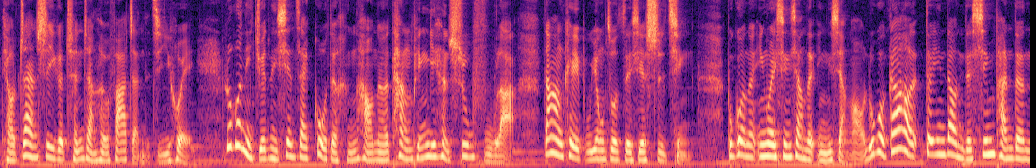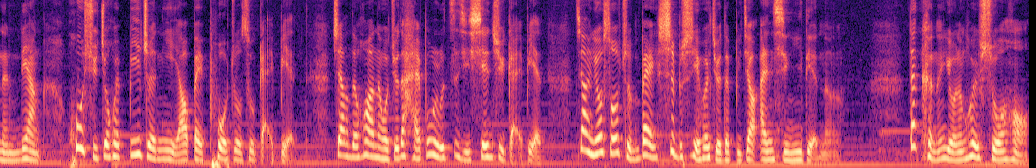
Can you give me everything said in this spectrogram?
挑战是一个成长和发展的机会。如果你觉得你现在过得很好呢，躺平也很舒服啦，当然可以不用做这些事情。不过呢，因为星象的影响哦，如果刚好对应到你的星盘的能量，或许就会逼着你也要被迫做出改变。这样的话呢，我觉得还不如自己先去改变，这样有所准备，是不是也会觉得比较安心一点呢？那可能有人会说，吼，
